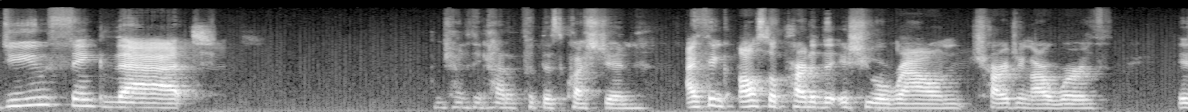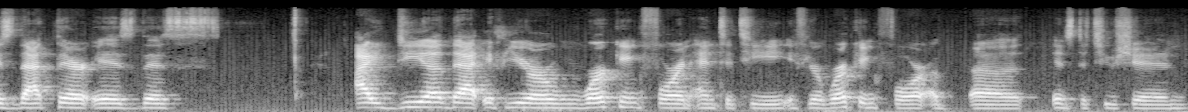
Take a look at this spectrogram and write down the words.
do you think that I'm trying to think how to put this question. I think also part of the issue around charging our worth is that there is this idea that if you're working for an entity, if you're working for a, a institution,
